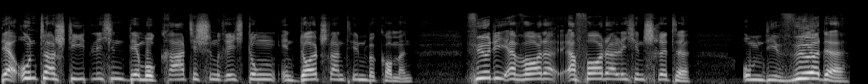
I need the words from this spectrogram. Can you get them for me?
der unterschiedlichen demokratischen Richtungen in Deutschland hinbekommen. Für die erforderlichen Schritte, um die Würde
